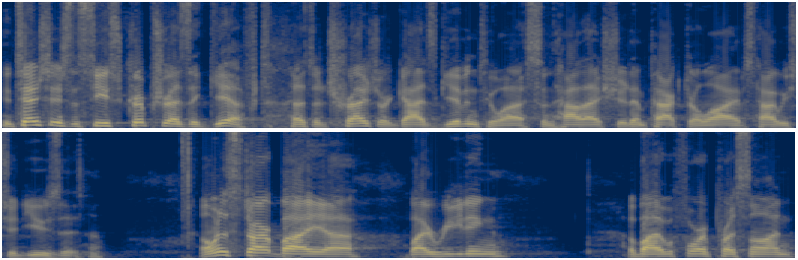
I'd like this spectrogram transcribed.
The intention is to see Scripture as a gift, as a treasure God's given to us, and how that should impact our lives, how we should use it. I want to start by, uh, by reading a Bible before I press on.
